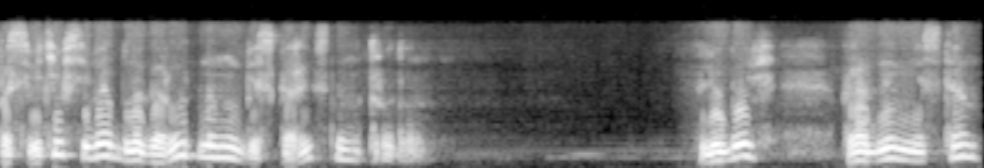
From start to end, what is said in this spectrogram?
посвятив себя благородному бескорыстному труду. Любовь к родным местам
